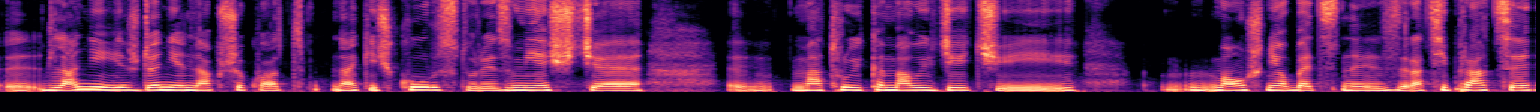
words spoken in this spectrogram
e, dla niej jeżdżenie na przykład na jakiś kurs, który jest w mieście, e, ma trójkę małych dzieci, mąż nieobecny z racji pracy,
